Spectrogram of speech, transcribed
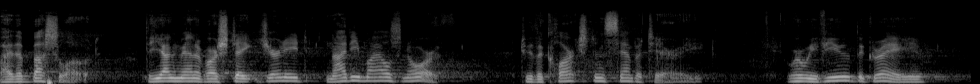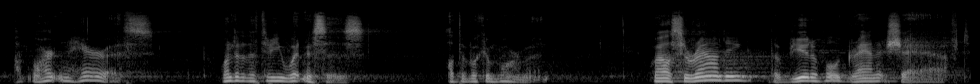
By the busload, the young men of our state journeyed 90 miles north to the Clarkston Cemetery, where we viewed the grave of Martin Harris, one of the three witnesses of the Book of Mormon, while surrounding the beautiful granite shaft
